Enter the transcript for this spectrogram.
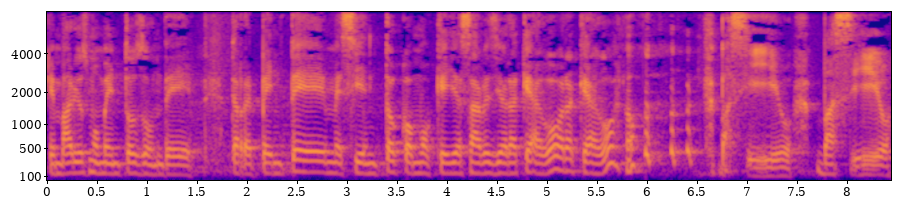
en varios momentos donde de repente me siento como que ya sabes, ¿y ahora qué hago? ¿Ahora qué hago? ¿No? vacío, vacío.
